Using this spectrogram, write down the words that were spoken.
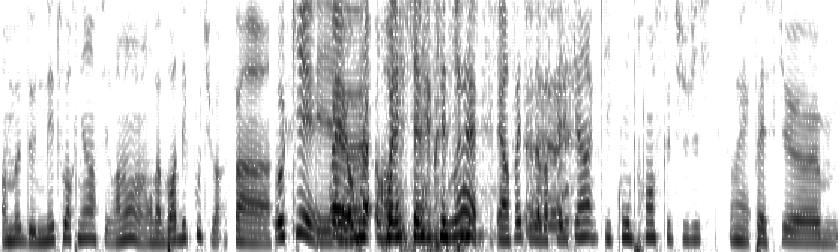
en mode de network ni rien. C'est vraiment, on va boire des coups, tu vois. Enfin. Ok, Et, ouais, on va relâcher la pression. Ouais. Et en fait, c'est d'avoir quelqu'un qui comprend ce que tu vis. Parce que,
